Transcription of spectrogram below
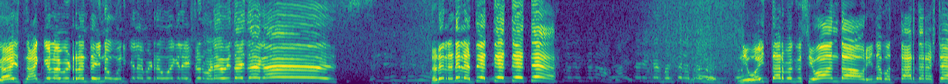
ಗೈಸ್ ನಾಲ್ಕು ಕಿಲೋಮೀಟರ್ ಅಂತ, ಇನ್ನೂ ಒಂದು ಕಿಲೋಮೀಟರ್ ಹೋಗಿಲ್ಲ, ಇಷ್ಟೊಂದು ಮಳೆ ಹೋಯ್ತಾ ಇದೆ ಗೈಸ್ ರೆಡಿ ರೆಡಿ ಎತ್ತೆ ಎತ್ತೆ ಎತ್ತೆ ಎತ್ತೆ ನೀವು ಒಯ್ತಾ ಇರ್ಬೇಕು ಶಿವ ಅಂತ, ಅವ್ರ ಹಿಂದೆ ಬತ್ತಾ ಇರ್ತಾರೆ ಅಷ್ಟೇ.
